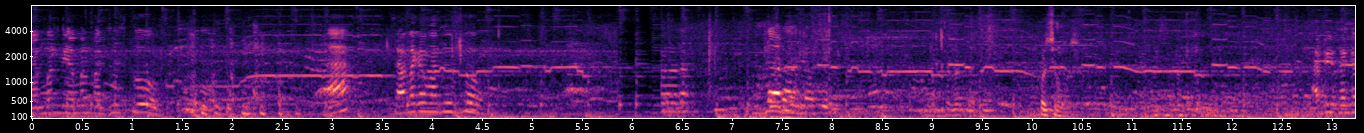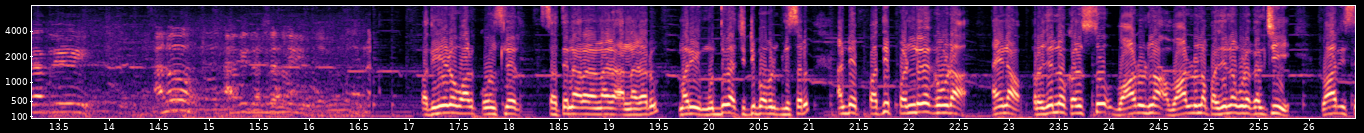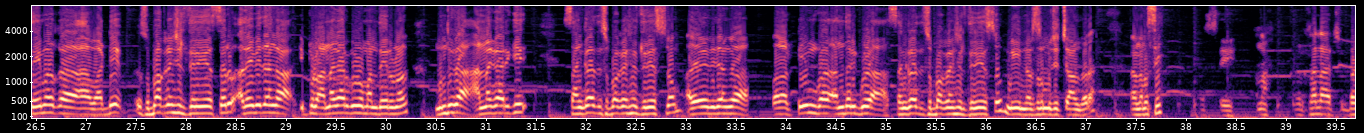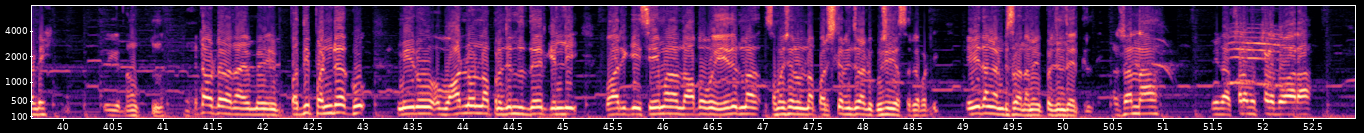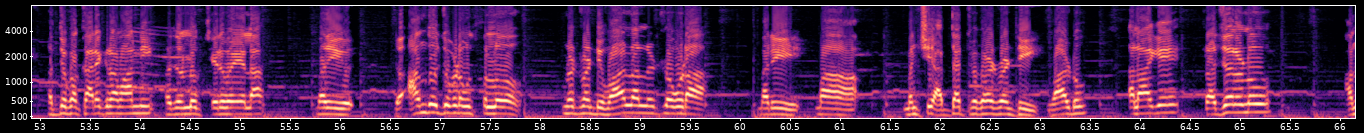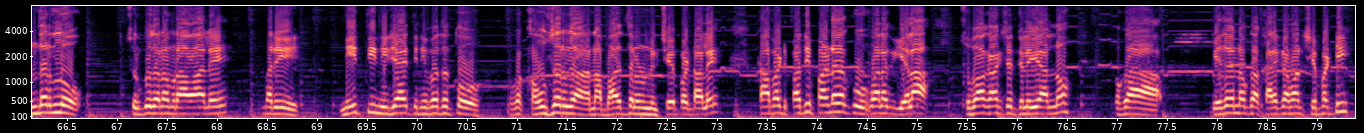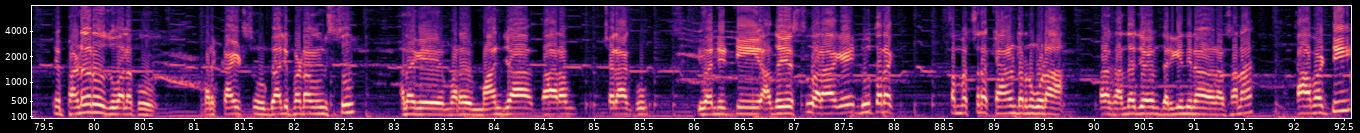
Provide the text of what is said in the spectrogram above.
అమ్మని మీ అమ్మని మంచి చూసుకో ఆ? చల్లగా మంచి చూసుకో happy Sankranti hello happy Sankranti పదిహేడో వార్డు కౌన్సిలర్ సత్యనారాయణ అన్నగారు మరి ముద్దుగా చిట్టిబాబుని పిలుస్తారు. అంటే ప్రతి పండుగ కూడా ఆయన ప్రజల్లో కలుస్తూ వాడున్న వాళ్ళున్న ప్రజలను కూడా కలిసి వారి సేమ అంటే శుభాకాంక్షలు తెలియజేస్తారు. అదేవిధంగా ఇప్పుడు అన్నగారు కూడా మన దగ్గర ఉన్నారు. ముందుగా అన్నగారికి సంక్రాంతి శుభాకాంక్షలు తెలియజేస్తున్నాం. అదేవిధంగా వాళ్ళ టీం అందరికి కూడా సంక్రాంతి శుభాకాంక్షలు తెలియజేస్తూ మీ నరసింహ ఛానల్ ద్వారా. నమస్తే. నమస్తే. అన్న చెప్పండి. ఎట్లా ఉంటుంది ప్రతి పండుగకు మీరు వార్డులో ఉన్న ప్రజల దగ్గరికి వెళ్ళి వారికి సేమ లాభం ఏదైనా సమస్యలు ఉన్నా పరిష్కరించడానికి కృషి చేస్తారు కాబట్టి ఏ విధంగా అనిపిస్తుంది మీ ప్రజల దగ్గరికి వెళ్ళి? ప్రసన్న మీ నచ్చల ద్వారా ప్రతి ఒక్క కార్యక్రమాన్ని ప్రజల్లోకి చేరువయ్యేలా మరి ఆందోళన చూపడం ఉత్పల్లో ఉన్నటువంటి వాళ్ళట్లో కూడా మరి మా మంచి ఆధ్యాత్మికమైనటువంటి వాడు. అలాగే ప్రజలలో అందరిలో చురుకుదనం రావాలి. మరి నీతి నిజాయితీ నిబద్ధతో ఒక కౌన్సిలర్గా నా బాధ్యతలను నేను చేపట్టాలి. కాబట్టి ప్రతి పండుగకు వాళ్ళకు ఎలా శుభాకాంక్షలు తెలియాలనో ఒక ఏదైనా ఒక కార్యక్రమాన్ని చేపట్టి నేను పండుగ రోజు వాళ్ళకు మరి కైట్స్ గాలిపటాలను ఇస్తూ అలాగే మరి మాంజా దారం చెరాకు ఇవన్నిటిని అందజేస్తూ అలాగే నూతన సంవత్సర క్యాలెండర్ను కూడా వాళ్ళకి అందజేయడం జరిగింది నా రసన. కాబట్టి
